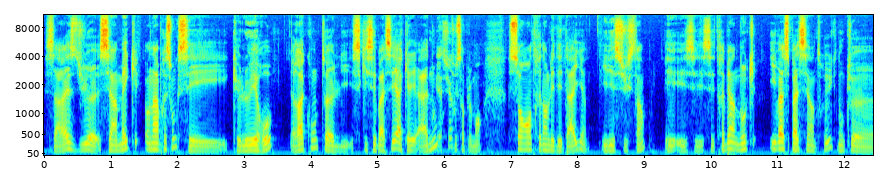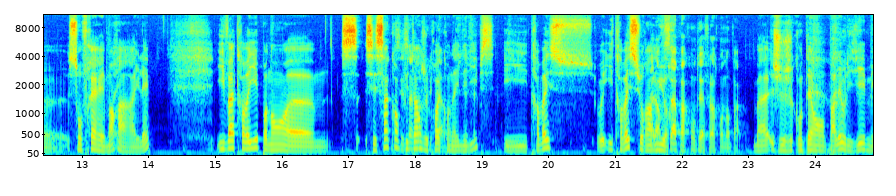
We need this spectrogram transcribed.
Ça reste du, euh, c'est un mec. On a l'impression que c'est que le héros raconte euh, ce qui s'est passé à, nous, tout simplement, sans rentrer dans les détails. Il est succinct et, et c'est, très bien. Donc, il va se passer un truc. Donc, son frère est mort à Riley. Il va travailler pendant. euh, c'est 5 ans plus tard, je crois, qu'on a une ellipse. Et il travaille, su- ouais, il travaille sur un Alors mur. ça, par contre, il va falloir qu'on en parle. Bah, je, je comptais en parler, Olivier, mais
